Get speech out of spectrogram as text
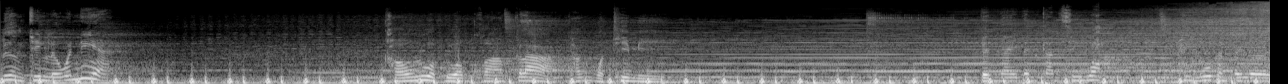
เรื่องจริงเหรอวะเนี่ย เขารวบรวมความกล้าทั้งหมดที่มี เป็นไงเป็นกันสิวะให้รู้กันไปเลย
